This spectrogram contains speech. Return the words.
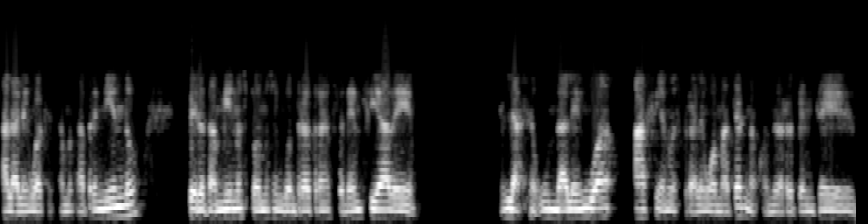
a la lengua que estamos aprendiendo, pero también nos podemos encontrar transferencia de la segunda lengua hacia nuestra lengua materna, cuando de repente,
